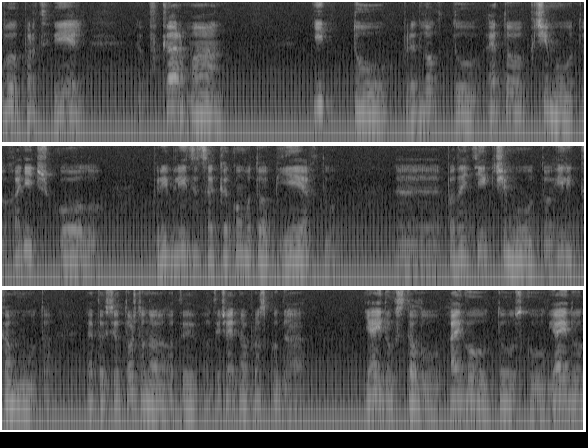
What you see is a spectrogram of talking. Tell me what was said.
в портфель, в карман. И ту, предлог ту, это к чему-то, ходить в школу, приблизиться к какому-то объекту, э, подойти к чему-то или к кому-то. Это все то, что на, отвечает на вопрос «куда?». Я иду к столу, I go to school, я иду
